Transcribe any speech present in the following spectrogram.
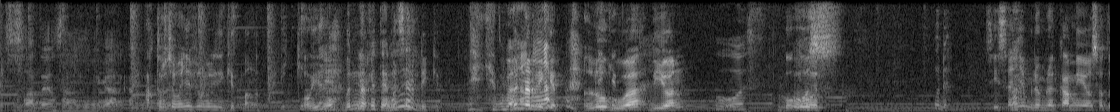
Sesuatu yang sangat menyegarkan. Aktor cowoknya film ini dikit banget. Dikit. Oh iya? Iya, Bener, dikit ya, bener ya? dikit. Dikit Bener dikit. Lu, gua, Dion, Uus. Uus. Udah. Sisanya bener-bener cameo satu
